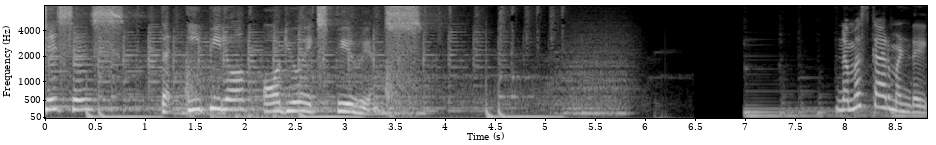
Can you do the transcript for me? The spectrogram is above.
This is the Epilogue Audio Experience. नमस्कार मंडळी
